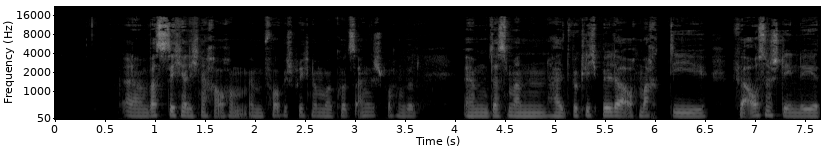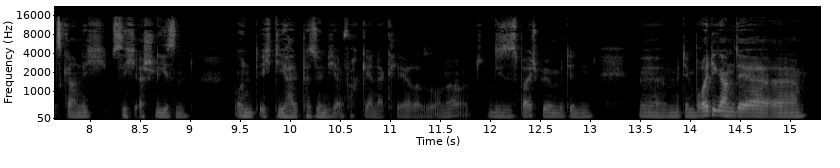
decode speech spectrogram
äh, was sicherlich nachher auch im, im Vorgespräch nochmal kurz angesprochen wird, ähm, dass man halt wirklich Bilder auch macht, die für Außenstehende jetzt gar nicht sich erschließen. Und ich die halt persönlich einfach gerne erkläre, so, ne? Dieses Beispiel mit den, äh, mit dem Bräutigam, der äh,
